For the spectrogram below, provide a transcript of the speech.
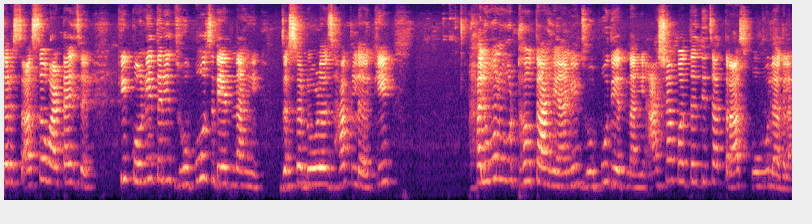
तर असं वाटायचं की कोणीतरी झोपूच देत नाही. जसं डोळं झाकलं की हलवून उठवत आहे आणि झोपू देत नाही. अशा पद्धतीचा त्रास होऊ लागला.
